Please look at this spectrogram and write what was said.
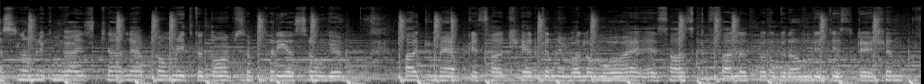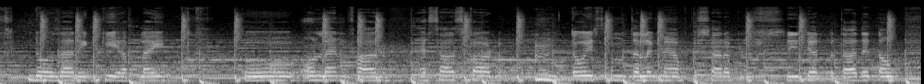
السلام علیکم گائز کیا حال ہے آپ کا؟ امید کرتا ہوں آپ سب خیریت سے ہوں گے۔ آج جو میں آپ کے ساتھ شیئر کرنے والا ہوں، وہ ہے احساس کفالت پروگرام رجسٹریشن دو ہزار اکی apply to online for Ehsaas card تو اس کے متعلق میں آپ کو سارا پروسیجر بتا دیتا ہوں۔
